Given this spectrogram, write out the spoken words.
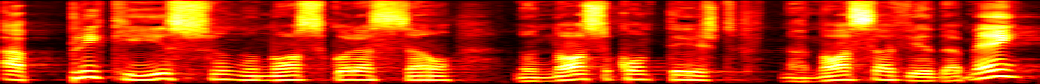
aplique isso no nosso coração, no nosso contexto, na nossa vida. Amém?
